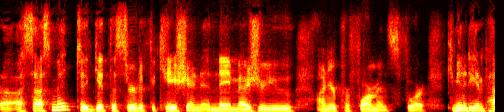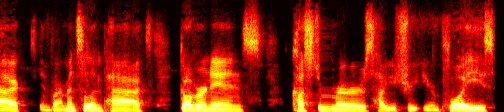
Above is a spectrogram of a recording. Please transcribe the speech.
uh, assessment to get the certification, and they measure you on your performance for community impact, environmental impact, governance, customers, how you treat your employees.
